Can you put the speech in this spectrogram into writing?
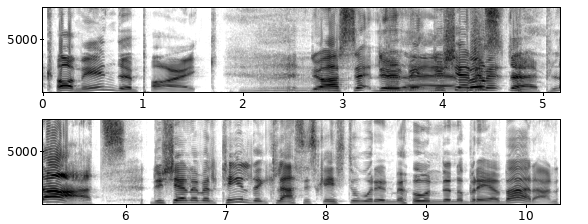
Kom in du pojk! Du, har se, du, du, känner Buster, plats! du känner väl till den klassiska historien med hunden och brevbäraren?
